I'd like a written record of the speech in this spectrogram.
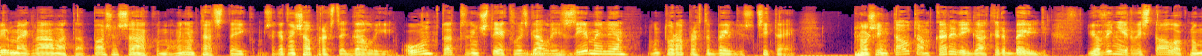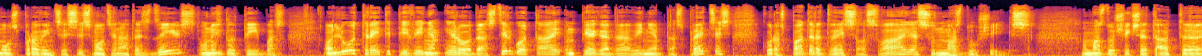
pirmajā grāmatā, pašā sākumā, viņam tāds teikums, ka viņš apraksta Galiju, un tad viņš tiek līdz Galijas ziemeļiem, un tur apraksta beļģus. Citēji. No šīm tautām karavīgāk ir beļģi, jo viņi ir vis tālāk no mūsu provinces izsmalcinātais dzīves un izglītības, un ļoti reti pie viņiem ierodās tirgotāji un piegādā viņiem tās preces, kuras padara dvēseles vājas un mazdušīgas nu, mazdošīgs šeit at eh,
